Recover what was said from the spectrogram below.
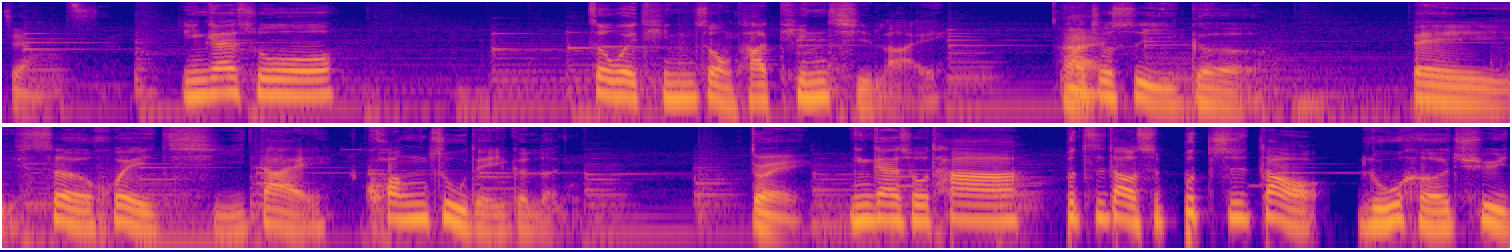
这样子。应该说，这位听众他听起来，他就是一个被社会期待框住的一个人。对，应该说他不知道是不知道如何去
